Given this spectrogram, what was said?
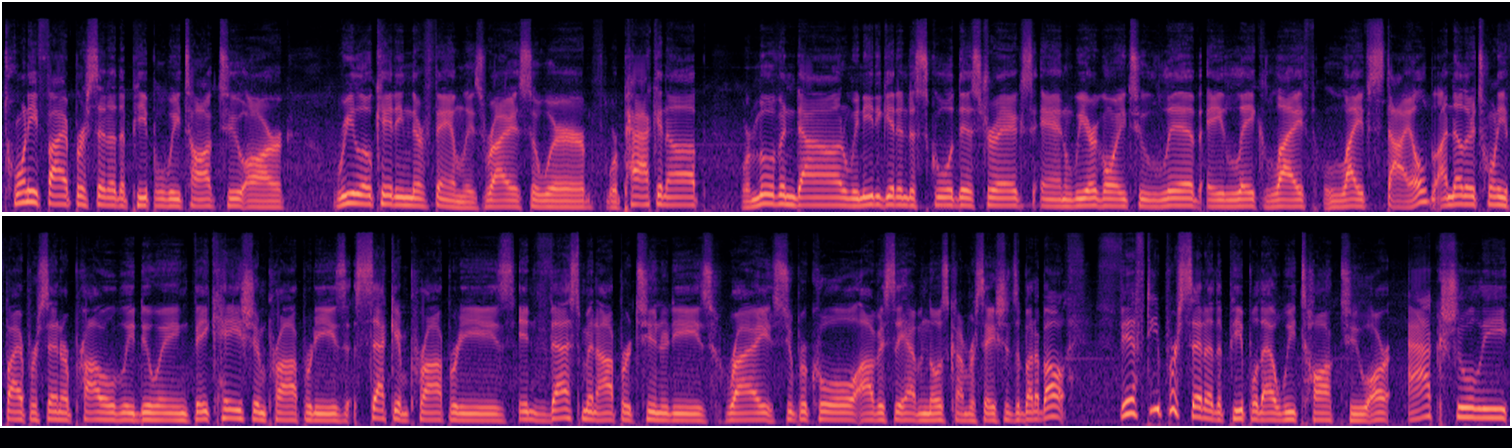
25% of the people we talk to are relocating their families, right? So we're we're packing up, we're moving down, we need to get into school districts, and we are going to live a lake life lifestyle. Another 25% are probably doing vacation properties, second properties, investment opportunities, right? Super cool, obviously, having those conversations. But about 50% of the people that we talk to are actually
